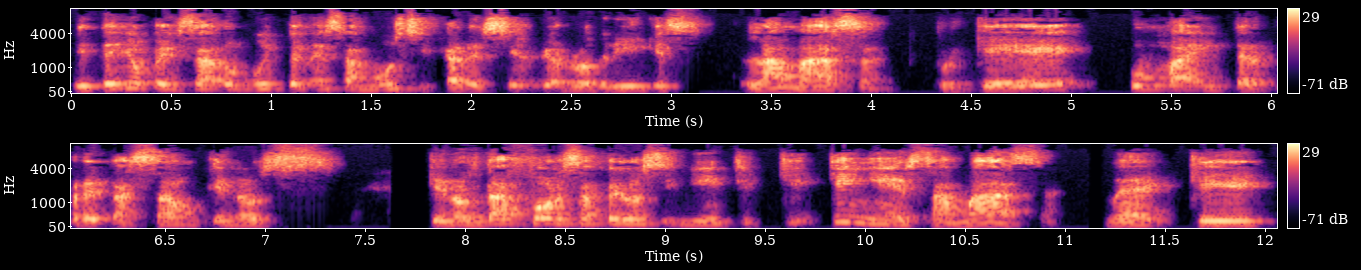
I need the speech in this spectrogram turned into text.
E tenho pensado muito nessa música de Silvio Rodrigues, La Massa, porque é uma interpretação que nos que nos dá força pelo seguinte: que, quem é essa massa, né? Que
